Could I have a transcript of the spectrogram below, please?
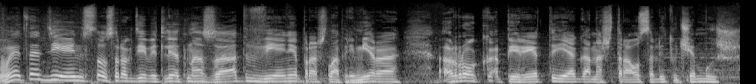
В этот день, 149 лет назад, в Вене прошла премьера рок-оперетты Иоганна Штрауса «Летучая мышь».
